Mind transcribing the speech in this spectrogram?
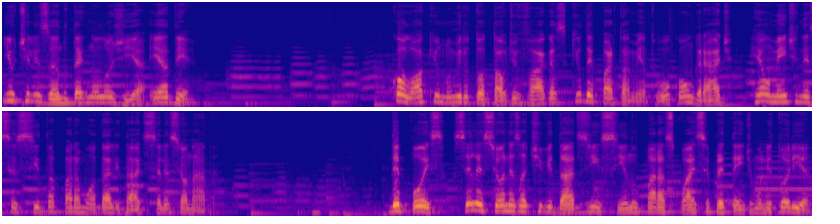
e utilizando tecnologia EAD coloque o número total de vagas que o departamento ou congrade realmente necessita para a modalidade selecionada. Depois, selecione as atividades de ensino para as quais se pretende monitoria.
